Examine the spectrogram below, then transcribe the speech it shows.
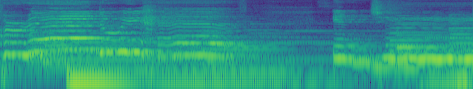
friend we have in Jesus.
